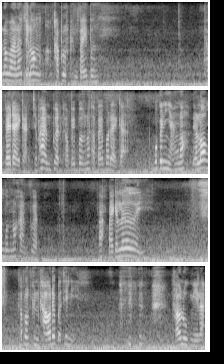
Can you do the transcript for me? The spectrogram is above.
เราว่าเราจะลองขับรถขึ้นไปเบิง ถ้าไปได้กะจะพาเพื่อนๆเขาไปเบิ้งเนาะถ้าไปบ่ได้กะบ่เป็นหยังเนาะเดี๋ยวลองเบิ้งเนาะค่ะเพื่อนไปไปกันเลยขับรถขึ้นเขาได้อเบิดที่นี่เขาลูกนี้ละ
